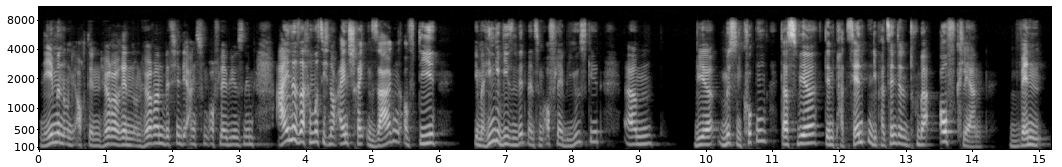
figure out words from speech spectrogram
nehmen und auch den Hörerinnen und Hörern ein bisschen die Angst vom Off-Label-Use nehmen. Eine Sache muss ich noch einschränkend sagen, auf die immer hingewiesen wird, wenn es um Off-Label-Use geht. Ähm, wir müssen gucken, dass wir den Patienten, die Patientin darüber aufklären, wenn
